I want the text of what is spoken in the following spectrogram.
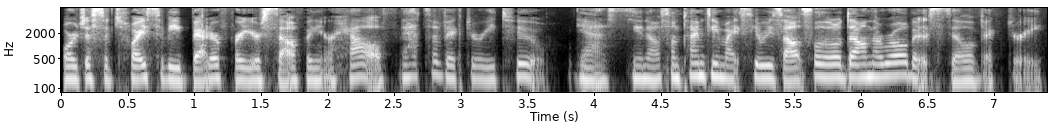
or just a choice to be better for yourself and your health, that's a victory too. Yes. You know, sometimes you might see results a little down the road, but it's still a victory.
